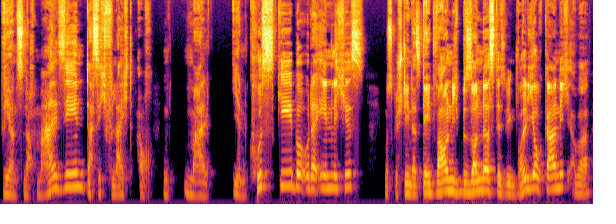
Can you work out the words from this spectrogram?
wir uns nochmal sehen, dass ich vielleicht auch mal ihren Kuss gebe oder ähnliches. Ich muss gestehen, das Date war auch nicht besonders, deswegen wollte ich auch gar nicht, aber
